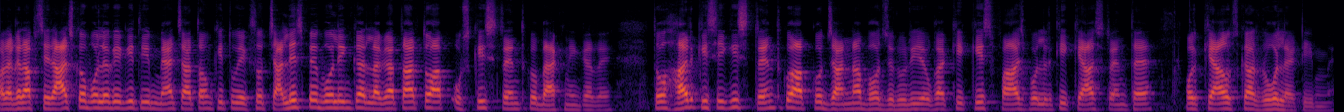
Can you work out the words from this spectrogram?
और अगर आप सिराज को बोलोगे कि मैं चाहता हूँ कि तू 140 पे बॉलिंग कर, लगातार तो आप उसकी स्ट्रेंथ को बैक नहीं कर रहे. तो हर किसी की स्ट्रेंथ को आपको जानना बहुत ज़रूरी होगा कि किस फास्ट बॉलर की क्या स्ट्रेंथ है और क्या उसका रोल है टीम में।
